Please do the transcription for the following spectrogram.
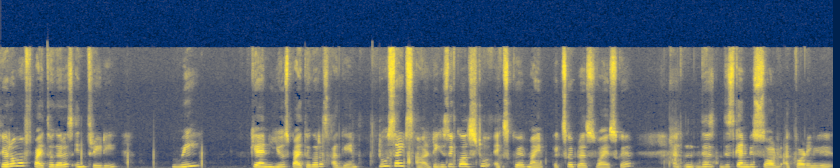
Theorem of Pythagoras in 3D. We can use Pythagoras again. Two sides are d is equals to x square minus x square plus y square and this this can be solved accordingly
